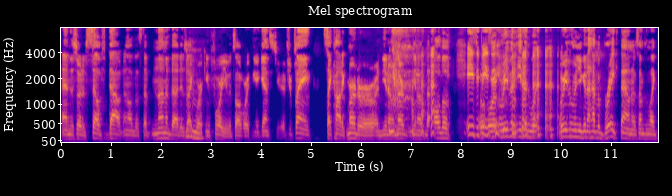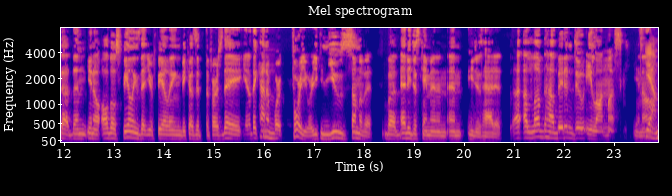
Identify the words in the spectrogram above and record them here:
and the sort of self doubt and all that stuff, none of that is like Mhm. working for you. It's all working against you. If you're playing psychotic murderer and, you know, nerve, you know, all those, Easy or- peasy. or- or even- even what- or even when you're going to have a breakdown or something like that, then, you know, all those feelings that you're feeling because it's the first day, you know, they kind Mhm. of work for you or you can use some of it. But Eddie just came in and, and he just had it. I, I loved how they didn't do Elon Musk, you know? Yeah.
